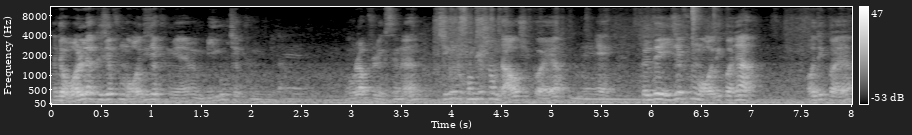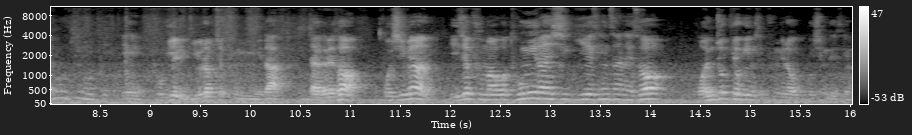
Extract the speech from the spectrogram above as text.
근데 원래 그 제품은 어디 제품이냐면 미국 제품입니다. 네. 올라플렉스는 지금 검색하면 나오실 거예요. 네. 예. 근데 이 제품은 어디 거냐? 어디 거예요? 예, 독일 유럽 제품입니다. 자, 그래서 보시면 이 제품하고 동일한 시기에 생산해서 원조격인 제품이라고 보시면 되세요.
